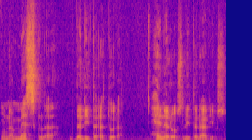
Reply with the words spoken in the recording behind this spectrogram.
una mezcla de literatura, géneros literarios.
